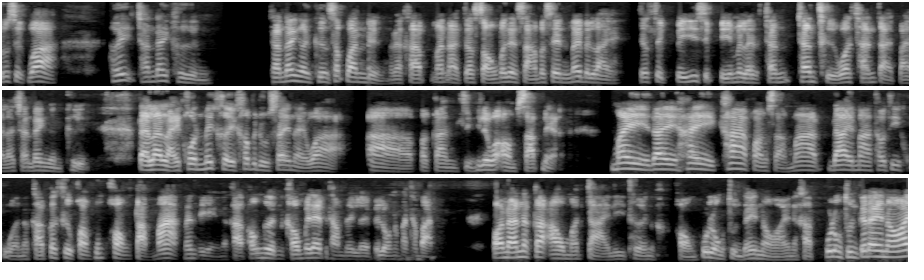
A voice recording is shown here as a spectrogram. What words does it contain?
รู้สึกว่าเฮ้ยฉันได้คืน ฉันได้เงินคืนสักวันหนึ่งนะครับ มันอาจจะสองเปอร์เซ็นสามเปอร์เซ็นไม่เป็นไร จะสิบปียี่สิบปีไม่เลยฉันฉันถือว่าฉันจ่ายไปแล้วฉันได้เงินคืน แต่หลาย ๆ คนไม่เคยเข้าไปดูไส้ในว่า อ่าประกันสิ่งที่เรียกว่าออมทรัพย์เนี่ย ไม่ได้ให้ค่าความสามารถได้มากเท่าที่ควรนะครับ ก็คือความคุ้มครองต่ำมากนั่นเองนะครับ เพราะเงินเขาไม่ได้ไปทำอะไรเลยไปลงในพันธบัตรเพราะนั้นก็เอามาจ่ายรีเทิร์นของผู้ลงทุนได้น้อยนะครับ ผู้ลงทุนก็ได้น้อย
